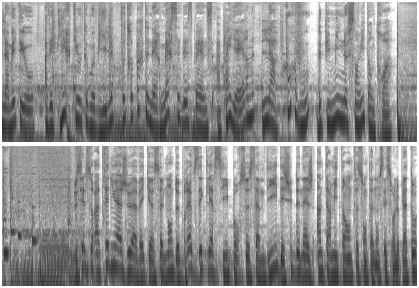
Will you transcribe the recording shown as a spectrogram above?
La météo avec l'IRT Automobile, votre partenaire Mercedes-Benz à Payerne, là pour vous depuis 1983. Le ciel sera très nuageux avec seulement de brèves éclaircies pour ce samedi. Des chutes de neige intermittentes sont annoncées sur le plateau,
